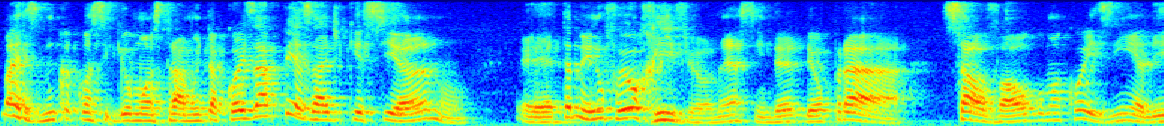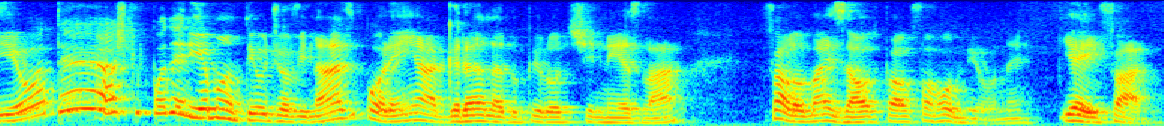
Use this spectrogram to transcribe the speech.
mas nunca conseguiu mostrar muita coisa, apesar de que esse ano é, também não foi horrível, né? Assim, deu, deu para salvar alguma coisinha ali. Eu até acho que poderia manter o Giovinazzi, porém a grana do piloto chinês lá falou mais alto para Alfa Romeo, né? E aí, Fábio?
